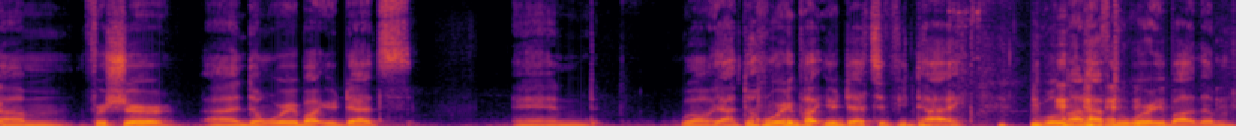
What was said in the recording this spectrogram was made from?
um, for sure. Uh, don't worry about your debts, and Well, yeah, don't worry about your debts if you die. You will not have to worry about them.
